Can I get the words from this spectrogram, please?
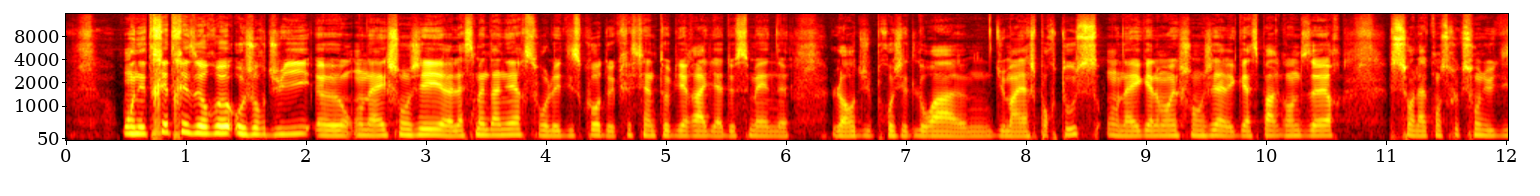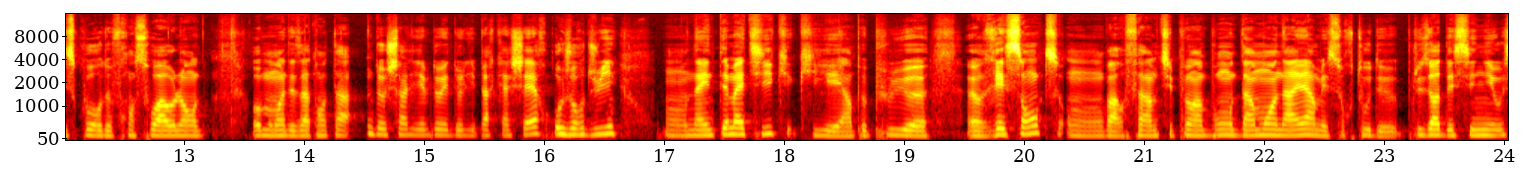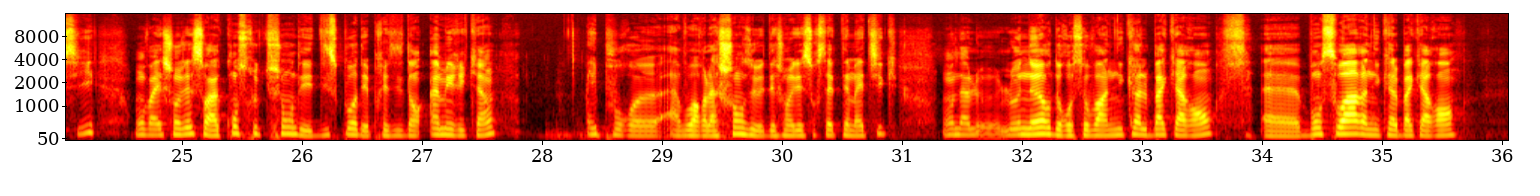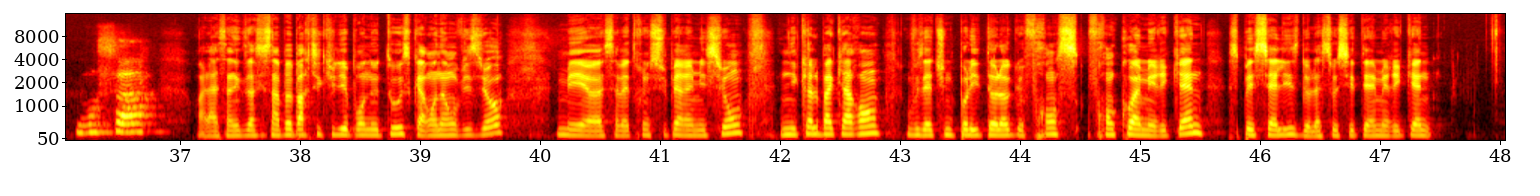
On est très très heureux aujourd'hui. Euh, on a échangé euh, la semaine dernière sur le discours de Christiane Taubira il y a deux semaines euh, lors du projet de loi du mariage pour tous. On a également échangé avec Gaspard Ganzer sur la construction du discours de François Hollande au moment des attentats de Charlie Hebdo et de l'hypercachère. Aujourd'hui, on a une thématique qui est un peu plus récente. On va refaire un petit peu un bond d'un mois en arrière, mais surtout de plusieurs décennies aussi. On va échanger sur la construction des discours des présidents américains. Et pour euh, avoir la chance d'échanger sur cette thématique, on a l'honneur de recevoir Nicole Baccaran. Euh, bonsoir Nicole Baccaran. Bonsoir. Voilà, c'est un exercice un peu particulier pour nous tous car on est en visio, mais euh, ça va être une super émission. Nicole Baccaran, vous êtes une politologue franco-américaine, spécialiste de la société américaine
